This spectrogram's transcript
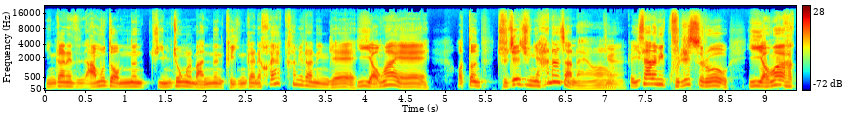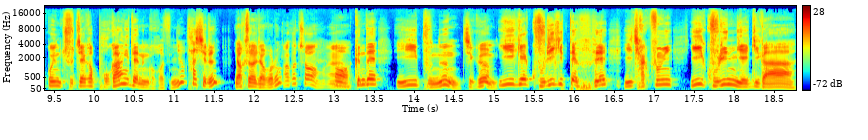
인간의 아무도 없는 임종을 맞는 그 인간의 허약함이라는 게 이 영화의 어떤 주제 중에 하나잖아요. 네. 그러니까 이 사람이 구릴수록 이 영화가 갖고 있는 주제가 보강이 되는 거거든요. 사실은 역설적으로. 아, 그렇죠. 어, 근데 이 분은 지금 이게 구리기 때문에 이 작품이 이 구린 얘기가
